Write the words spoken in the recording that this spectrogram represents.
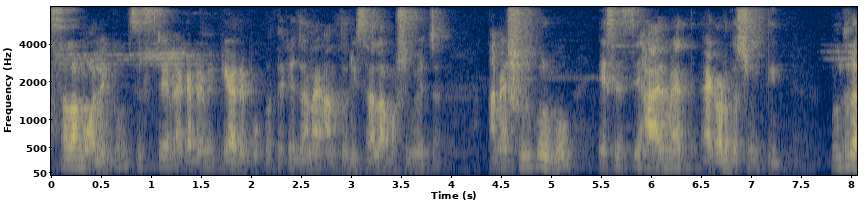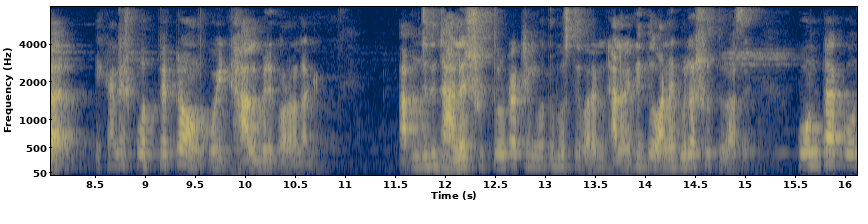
আসসালামু আলাইকুম সিস্টেম একাডেমিক কেয়ারের পক্ষ থেকে জানাই আন্তরিক সালাম ও শুভেচ্ছা। আমি শুরু করব এসএসসি হায়ার ম্যাথ এগারো দশমিক তিন। বন্ধুরা, এখানে প্রত্যেকটা অঙ্কই ঢাল বের করা লাগে। আপনি যদি ঢালের সূত্রটা ঠিকমতো বুঝতে পারেন, ঢালের কিন্তু অনেকগুলো সূত্র আছে। কোনটা কোন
